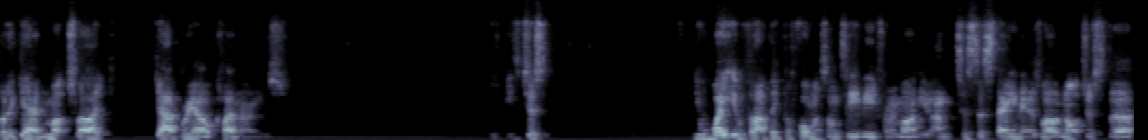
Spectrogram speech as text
but again, much like Gabriel Clemens, he's just you're waiting for that big performance on TV from him, aren't you? And to sustain it as well, not just the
